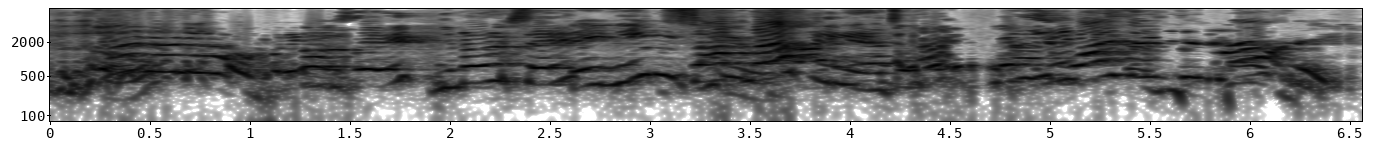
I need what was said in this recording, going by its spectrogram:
You know what I'm saying? You know what I'm saying? They needed Stop you. laughing, Angela. Why are you laughing?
